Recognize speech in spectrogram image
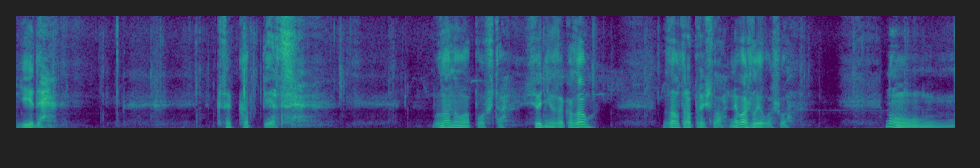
їде. Це капець. Була пошта. Сьогодні заказав, завтра прийшла. Неважливо що. Ну,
